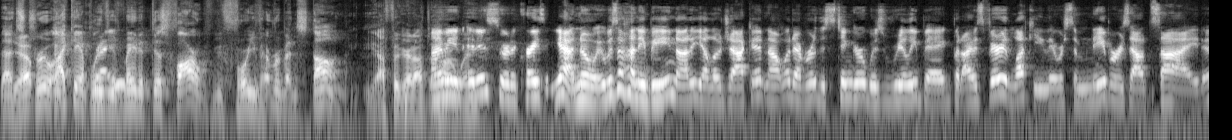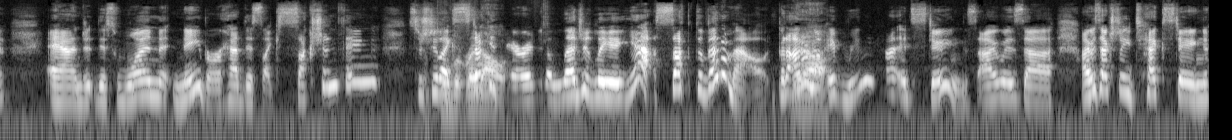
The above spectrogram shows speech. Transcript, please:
That's Yep. true. I can't believe Right? you've made it this far before you've ever been stung. yeah, I figured out the I hard mean, way. it is sort of crazy. Yeah, no, it was a honeybee, not a yellow jacket, not whatever. The stinger was really big, but I was very lucky. There were some neighbors outside, and this one neighbor had this like suction thing. So she like pulled it right stuck it out. there and it allegedly, yeah, sucked the venom out. But I don't know, it really it stings. I was uh I was actually texting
